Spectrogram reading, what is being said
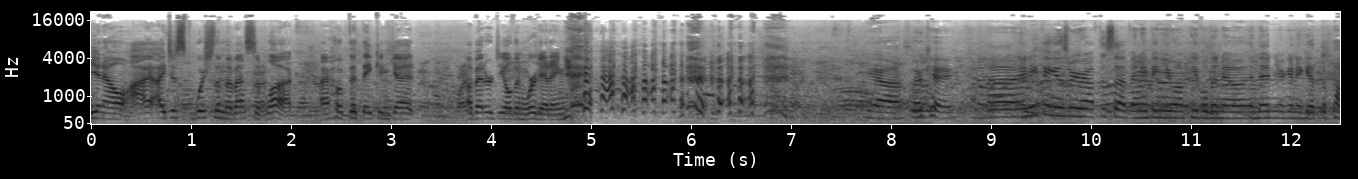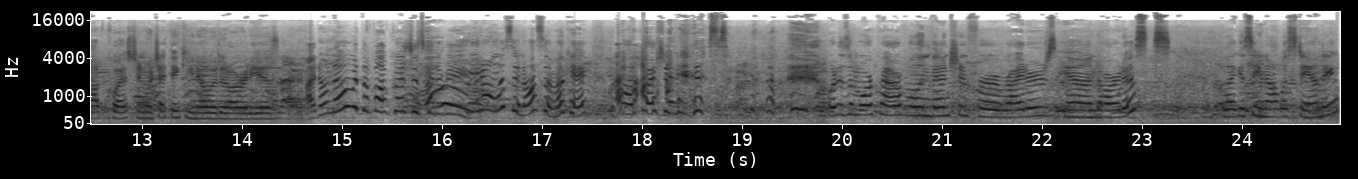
you know, I, I just wish them the best of luck. I hope that they can get a better deal than we're getting. Yeah, okay. Uh, anything as we wrap this up, anything you want people to know, and then you're going to get the pop question, which I think you know what it already is. I don't know what the pop question is going to Oh, be. you don't listen. Awesome. Okay. The pop question is What is a more powerful invention for writers and artists? Legacy notwithstanding,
